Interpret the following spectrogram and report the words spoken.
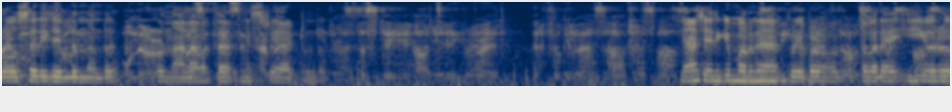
റോസരി ചൊല്ലുന്നുണ്ട്. നാലാമത്തെ മിസ്റ്ററി ആയിട്ടുണ്ട്. ഞാൻ ശരിക്കും പറഞ്ഞ പ്രിയപ്പെട്ടവരെ ഈ ഒരു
